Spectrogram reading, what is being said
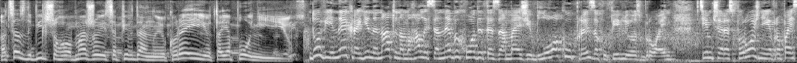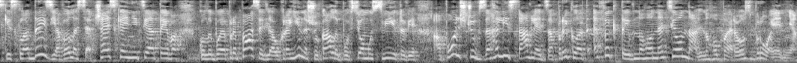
А це здебільшого обмежується південною Кореєю та Японією. До війни країни НАТО намагалися не виходити за межі блоку при закупівлі озброєнь. Втім, через порожні європейські склади з'явилася чеська ініціатива, коли боєприпаси для України шукали по всьому світові. А Польщу взагалі ставлять за приклад ефективного національного переозброєння.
